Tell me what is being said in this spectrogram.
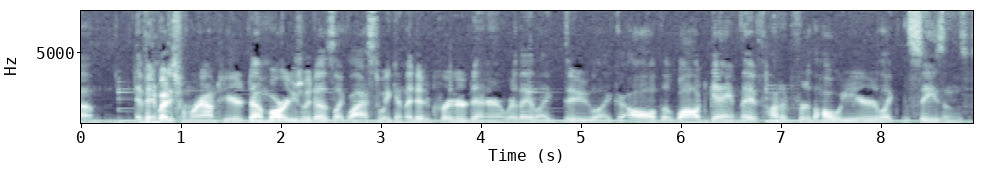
um, if anybody's from around here, Dunbar usually does. Like last weekend, they did a critter dinner where they like do like all the wild game they've hunted for the whole year, like the seasons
